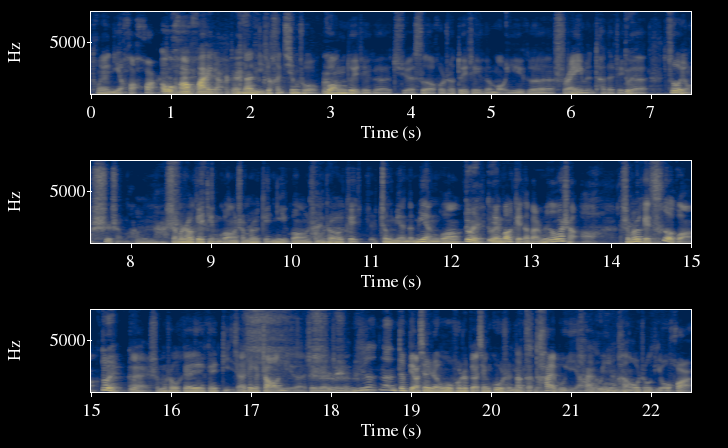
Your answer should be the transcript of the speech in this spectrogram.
同样你也画画，哦，我画画一点儿，对，那你就很清楚嗯光对这个角色，或者说对这个某一个 frame 它的这个作用是什么。什么时候给顶光，什么时候给逆光，什么时候给正面的面光，对对面光给到百分之多少，什么时候给侧光，对对哎，什么时候给给底下这个照你的这个是这个，那这表现人物或者表现故事，那可太不一样了。太不一样看欧洲的油画，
